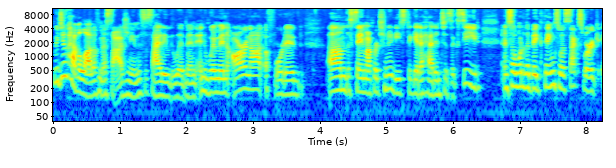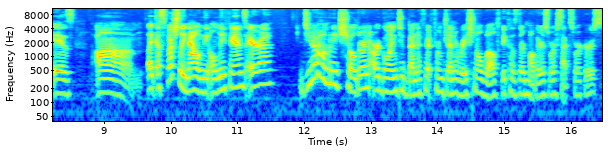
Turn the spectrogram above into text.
we do have a lot of misogyny in the society we live in and women are not afforded um, the same opportunities to get ahead and to succeed. And so one of the big things with sex work is um like especially now in the OnlyFans era, do you know how many children are going to benefit from generational wealth because their mothers were sex workers?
